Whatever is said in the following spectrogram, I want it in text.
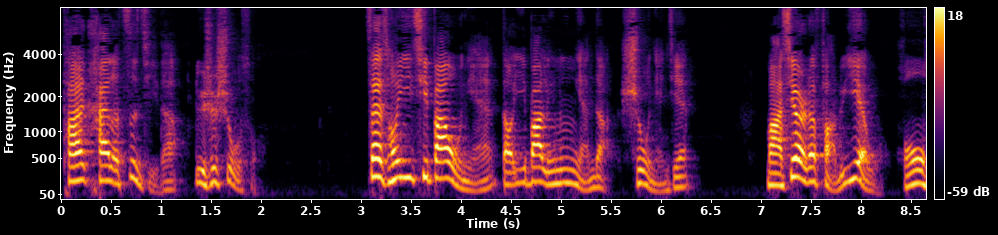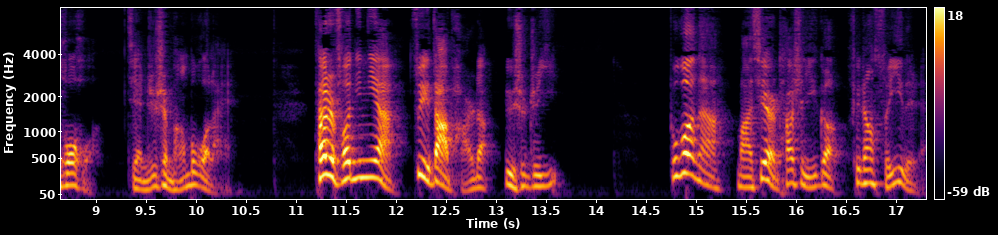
他还开了自己的律师事务所。在从1785年到1800年的十五年间，马歇尔的法律业务红红火火，简直是忙不过来。他是弗吉尼亚最大牌的律师之一。不过呢，马歇尔他是一个非常随意的人，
